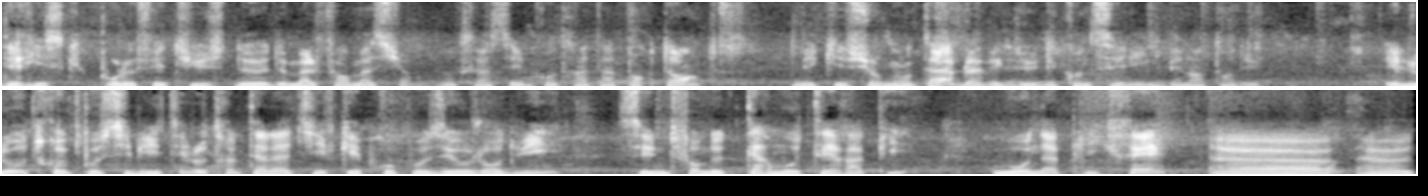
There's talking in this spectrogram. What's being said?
des risques pour le fœtus de, malformation. Donc ça, c'est une contrainte importante, mais qui est surmontable avec du, du counseling, bien entendu. Et l'autre possibilité, l'autre alternative qui est proposée aujourd'hui, c'est une forme de thermothérapie où on appliquerait euh, euh,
